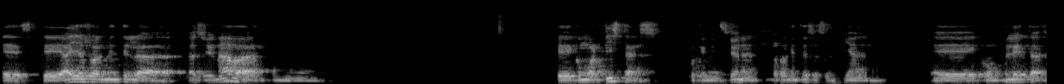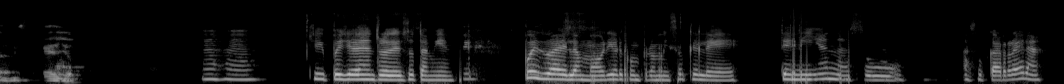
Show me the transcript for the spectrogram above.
este, a ellas realmente la, las llenaba como, eh, como artistas, lo que mencionan, realmente se sentían eh, completas en este medio. Sí, pues ya dentro de eso también, pues va el amor y el compromiso que le tenían a su, a su carrera,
